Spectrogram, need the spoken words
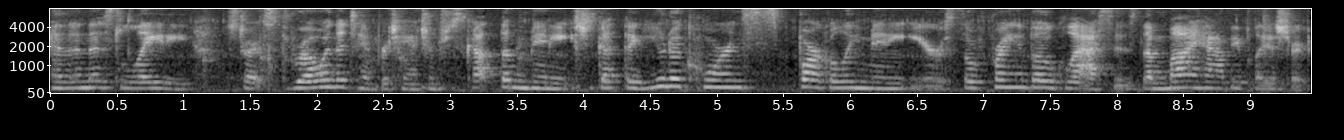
And then this lady starts throwing the temper tantrum. She's got the Minnie, she's got the unicorn sparkly Minnie ears, the rainbow glasses, the My Happy Place shirt,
